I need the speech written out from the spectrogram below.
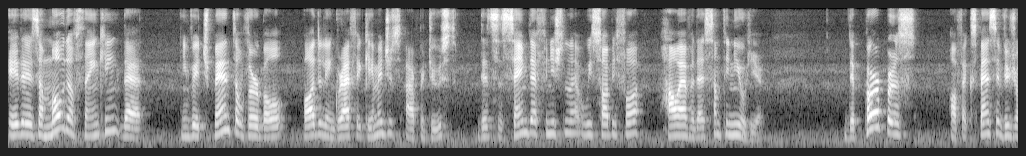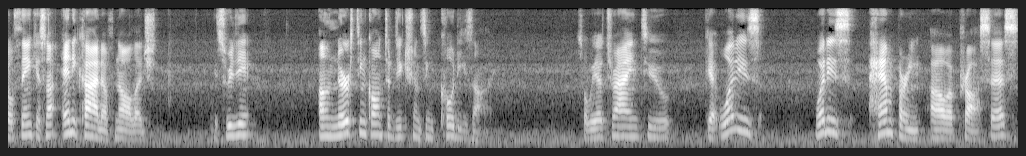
it is a mode of thinking that in which mental, verbal, bodily, and graphic images are produced. That's the same definition that we saw before. However, there's something new here. The purpose of expansive visual thinking is not any kind of knowledge. It's really unearthing contradictions in co-design. So we are trying to get what is what is hampering our process,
